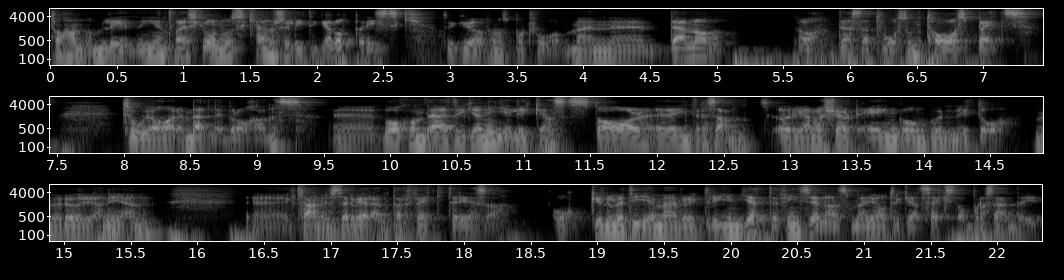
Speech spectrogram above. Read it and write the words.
ta hand om ledningen. Twice Kronos kanske lite galopprisk, tycker jag, från sport 2. Men eh, den av ja, dessa två som tar spets tror jag har en väldigt bra chans. Eh, bakom där tycker jag nio Lyckans Star är intressant. Örjan har kört en gång, vunnit då. Nu är det Örjan igen. Eh, kan ju servera en perfekt resa. Och nummer 10 Maverick Dream, jättefin senast, men jag tycker att 16% är i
